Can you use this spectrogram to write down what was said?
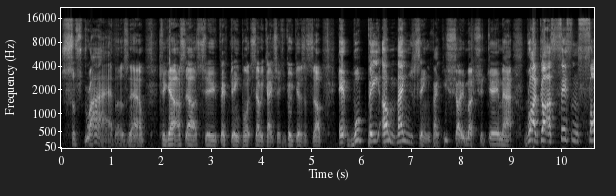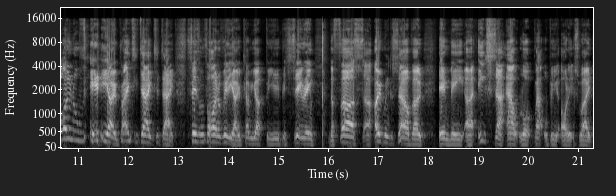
subscribers now to get ourselves to 15.7k. So if you could give us a sub, it would be amazing. Thank you so much for doing that. Right, I've got a fifth and final video. Crazy day today. Fifth and final video coming up for you evening. The first uh, opening salvo in the uh, Easter Outlook. That will be on its way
